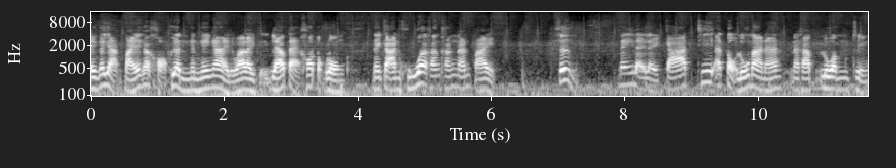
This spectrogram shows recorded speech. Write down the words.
เองก็อยากไปก็ขอเพื่อนเงินง่าย ๆ หรือว่าอะไรแล้วแต่ข้อตกลงในการคัวครั้งครั้งนั้นไป ซึ่งในหลาย ๆ การ์ดที่อโตรู้มานะนะครับ รวมถึง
